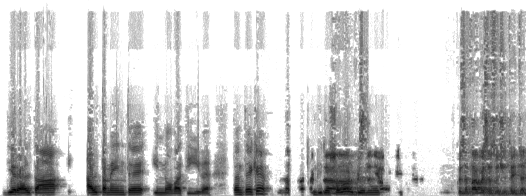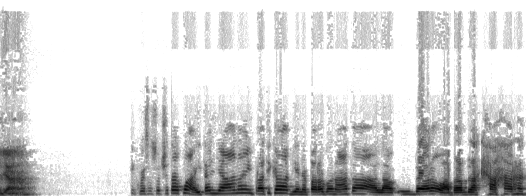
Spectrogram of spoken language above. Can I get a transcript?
di realtà altamente innovative. Tant'è che vi do solo due numeri. Cosa fa questa società italiana? Questa società qua italiana in pratica viene paragonata alla Uber o a BlaBlaCar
